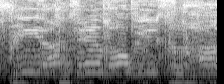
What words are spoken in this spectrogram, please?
Sweet up ten weeks in my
